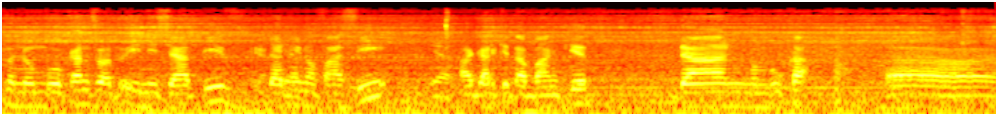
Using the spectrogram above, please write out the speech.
menumbuhkan suatu inisiatif dan inovasi Ya. agar kita bangkit dan membuka eh,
